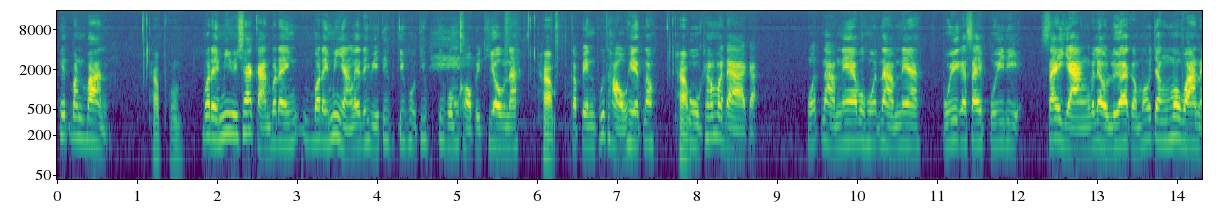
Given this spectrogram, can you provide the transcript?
เฮ็ดบ้านครับผมๆบ่ได้มีวิชาการบ่ได้บ่ได้มีหยังเลยได้พี่ที่ที่ที่ที่ผมเข้าไปเที่ยวนะครับ ก็เป็นผู้เฒ่าเฮ็ดเนาะ ครับ ปลูกธรรมดาก็หดน้ำแหน่บ่หดน้ำแหน่ปุ๋ยก็ใส่ปุ๋ยดิใส่ยางไว้แล้วเรือก็เมาจังเมื่อวานไหน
